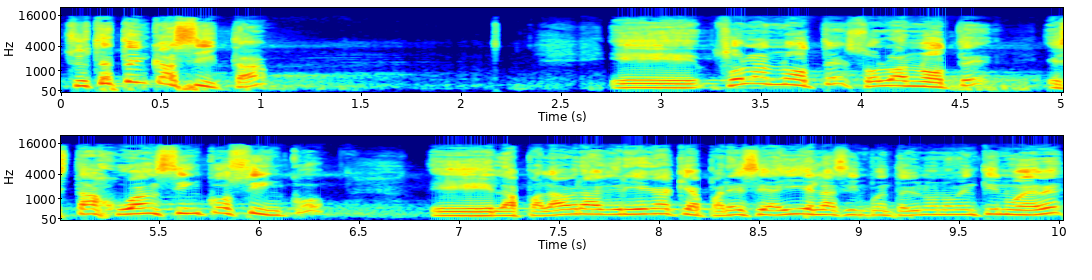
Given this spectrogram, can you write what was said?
Si usted está en casita, eh, solo anote, solo anote está Juan 5.5. Eh, la palabra griega que aparece ahí es la 5199,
